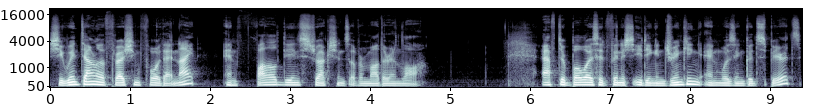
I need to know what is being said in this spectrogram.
She went down to the threshing floor that night and followed the instructions of her mother in law. After Boaz had finished eating and drinking and was in good spirits,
